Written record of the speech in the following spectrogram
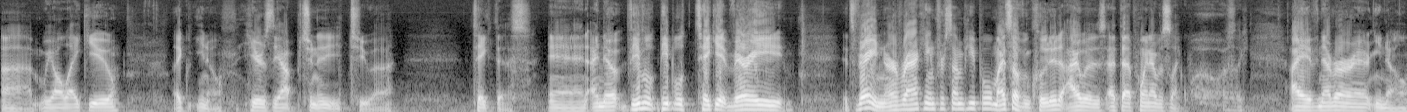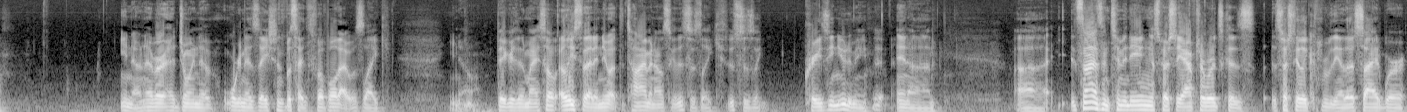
Um, we all like you. Like, you know, here's the opportunity to uh, take this. And I know people people take it very. It's very nerve wracking for some people, myself included. I was at that point. I was like, whoa. I was like, I have never, you know, you know, never had joined an organization besides football that was like, you know, bigger than myself. At least that I knew at the time, and I was like, this is like this is like crazy new to me. Yeah. And uh, uh, it's not as intimidating, especially afterwards, because especially looking from the other side where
